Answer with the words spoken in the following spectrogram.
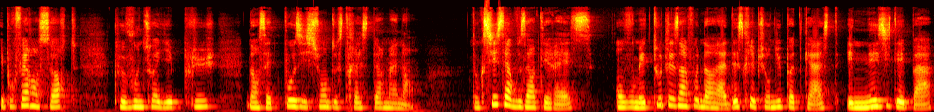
et pour faire en sorte que vous ne soyez plus dans cette position de stress permanent. Donc si ça vous intéresse, on vous met toutes les infos dans la description du podcast et n'hésitez pas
